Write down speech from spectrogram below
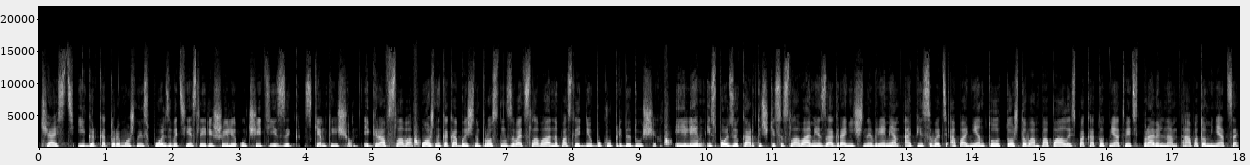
часть игр, которые можно использовать, если решили учить язык с кем-то еще. Игра в слова. Можно, как обычно, просто называть слова на последнюю букву предыдущих. Или, используя карточки со словами, за ограниченное время описывать оппоненту то, что вам попалось, пока тот не ответит правильно, а потом меняться.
